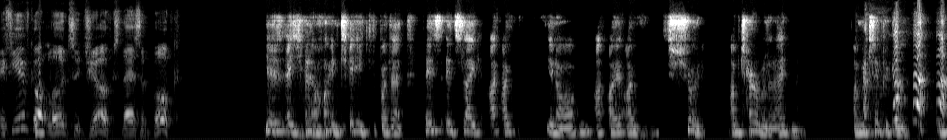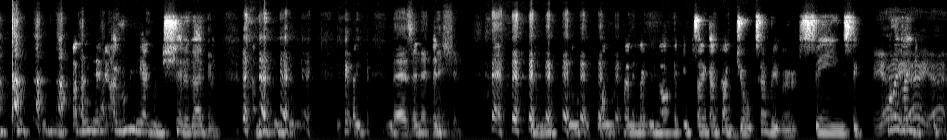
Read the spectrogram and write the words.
if you've got loads of jokes, there's a book. Yes, you know, indeed. But uh, it's it's like I, I you know, I, I I should. I'm terrible at admin. I'm a typical. I I'm really I'm shit at admin. There's an And- and- admission. and, you know, it's like I've got jokes everywhere, scenes. Things. Yeah, What I'd like yeah, yeah.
